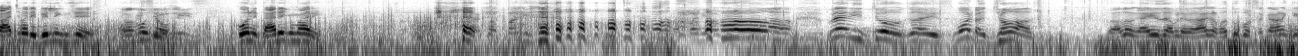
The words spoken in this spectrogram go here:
કાચવાળી બિલ્ડિંગ છે. એમાં શું જોવે કોની તારીખ મારી? Very joke guys what a joke હાલો ગાઈસ આપણે આગળ વધુ પડશે કારણ કે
